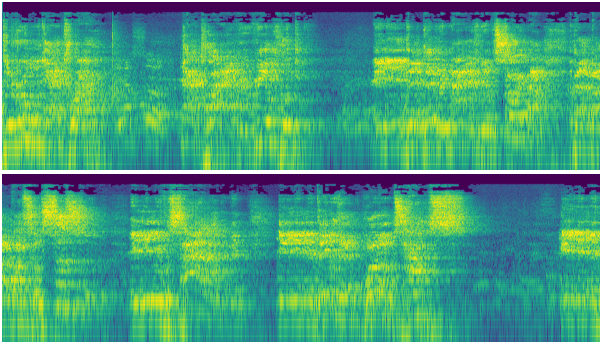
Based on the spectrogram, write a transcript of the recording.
the room got quiet. Got quiet real quick. And, and that, that reminds me of a story about, about, about, about some sisters. It, it was five of them, and, and, and they was at one of them's house. And, and,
